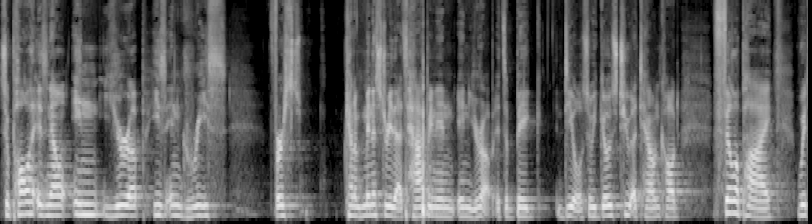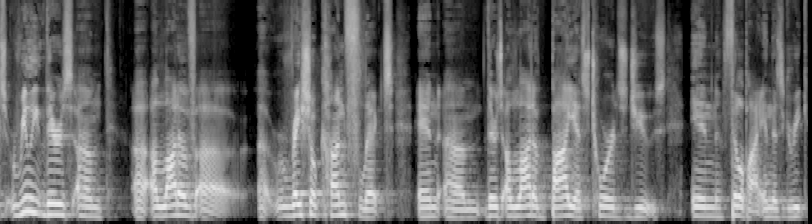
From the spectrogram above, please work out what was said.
So Paul is now in Europe, he's in Greece. First kind of ministry that's happening in, in Europe. It's a big deal. So he goes to a town called Philippi, which really there's um, uh, a lot of uh, uh, racial conflict and um, there's a lot of bias towards Jews in Philippi, in this Greek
